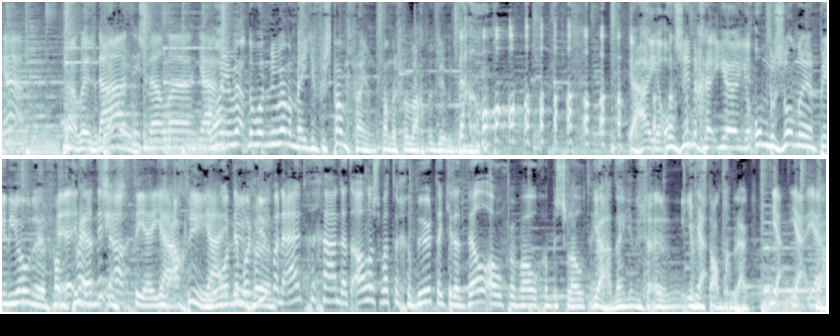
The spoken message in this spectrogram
Ja. Wees er blij mee. is wel, eh, ja. Er wordt je wel- Er wordt nu wel een beetje verstand van, van de verwacht natuurlijk. Ja, je onzinnige, je, je onbezonnen periode van Eh, Twen dat is, achter je, ja. Is achter je. Je ja wordt er nu wordt nu van uitgegaan dat alles wat er gebeurt... dat je dat wel overwogen besloten hebt. Ja, dat je dus eh, je verstand gebruikt. Ja, ja, ja. ja,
